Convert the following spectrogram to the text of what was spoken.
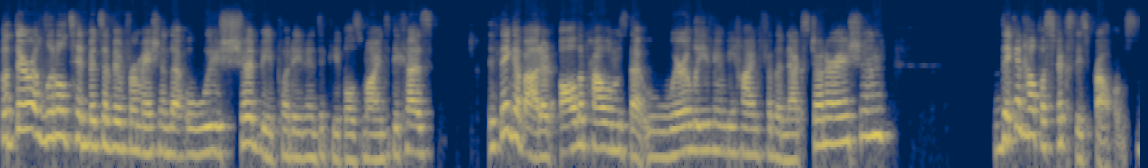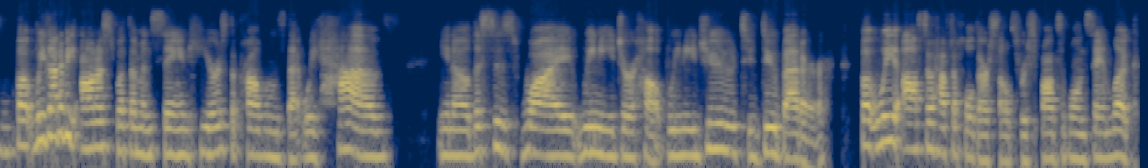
But there are little tidbits of information that we should be putting into people's minds because think about it, all the problems that we're leaving behind for the next generation, they can help us fix these problems. But we got to be honest with them and saying, here's the problems that we have you know this is why we need your help. We need you to do better. But we also have to hold ourselves responsible and saying look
